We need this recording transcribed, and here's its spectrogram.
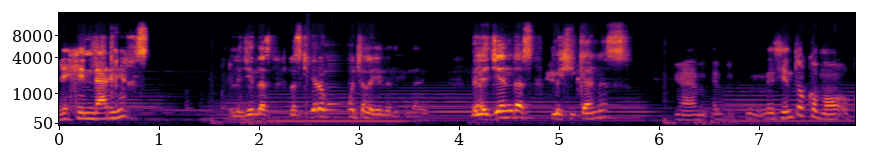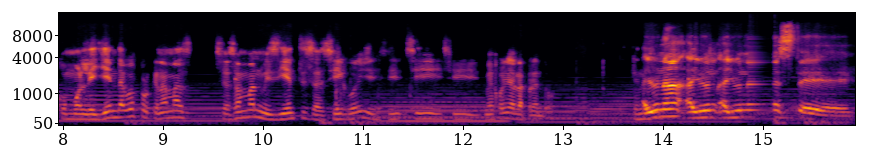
¿Legendarias? Leyendas, los quiero mucho leyendas legendarias. ¿De leyendas mexicanas? me siento como, como leyenda, güey, porque nada más se asoman mis dientes así, güey. Sí, sí, sí, mejor ya la aprendo. Hay una, hay un, hay un, este,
